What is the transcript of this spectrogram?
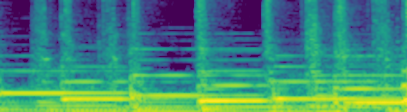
フフフ。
